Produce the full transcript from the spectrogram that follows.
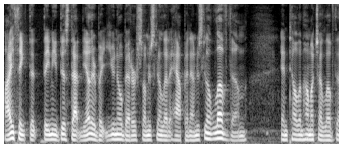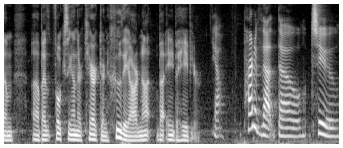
I think that they need this, that, and the other, but you know better, so I'm just going to let it happen. I'm just going to love them and tell them how much I love them uh, by focusing on their character and who they are, not about any behavior. Yeah. Part of that, though, too,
